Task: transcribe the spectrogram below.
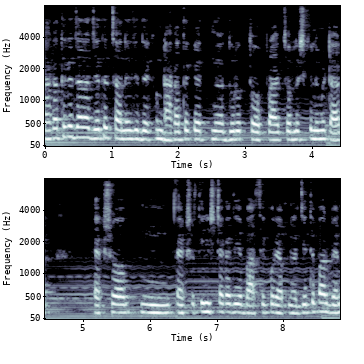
ঢাকা থেকে যারা যেতে চান, এই যে দেখুন, ঢাকা থেকে দূরত্ব প্রায় চল্লিশ কিলোমিটার, একশো একশো তিরিশ টাকা দিয়ে বাসে করে আপনারা যেতে পারবেন।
